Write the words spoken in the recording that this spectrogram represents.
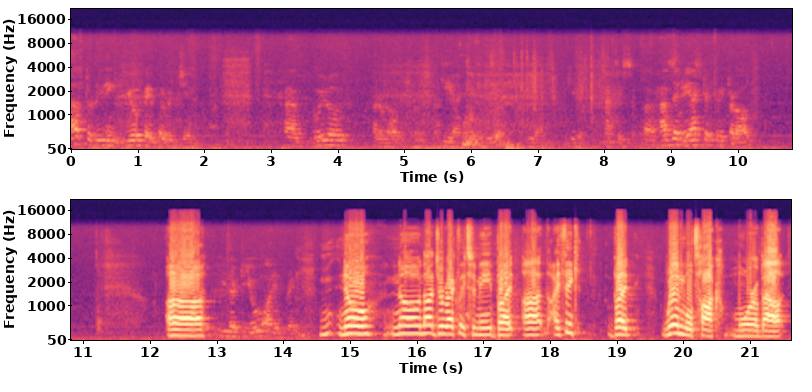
After reading your paper with Jim, uh, Guido, I don't know how to pronounce that. Gio. Gio? Gio. Matthew's, Uh, Have they reacted to it at all, Uh, either to you or in print? No, no, not directly to me, but uh, I think, but Wynn will talk more about,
